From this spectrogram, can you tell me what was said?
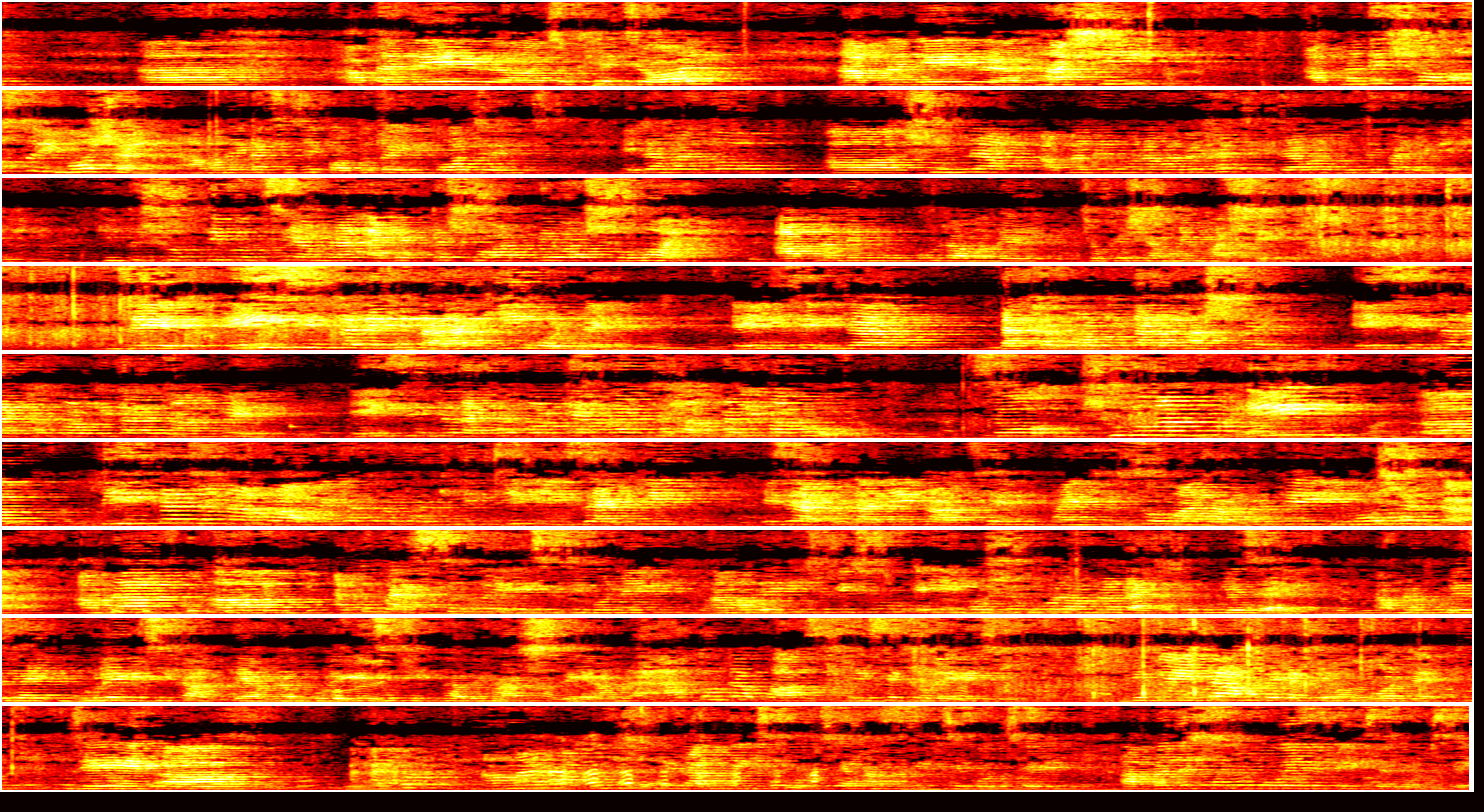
আপনাদের চোখের জল, আপনাদের হাসি, আপনাদের সমস্ত ইমোশন আমাদের কাছে যে কতটা ইম্পর্টেন্ট এটা হয়তো শুনলে আপনাদের মনে হবে হ্যাঁ এটা আবার হতে পারে নাকি? কিন্তু সত্যি বলছি, আমরা এক একটা শট দেওয়ার সময় আপনাদের মুখগুলো আমাদের চোখের সামনে ভাসে। যে এই সিনটা দেখে তারা কি বলবেন এই সিনটা দেখার পর কি তারা হাসবেন এই সিনটা দেখার পর কি তারা কাঁদবেন এই সিনটা দেখার পর কি আমরা একটা হাততালি পাবো? তো শুধুমাত্র এই দিনটার জন্য আমরা অপেক্ষা করে থাকি। ঠিক এক্স্যাক্টলি এই যে আপনি দাঁড়িয়ে কাটছেন থ্যাংক ইউ সো মাচ আপনার যে ইমোশনটা আমরা এত ব্যস্ত হয়ে গেছি জীবনে। আমাদের কিছু কিছু এই ইমোশনগুলো আমরা দেখাতে ভুলে যাই। আমরা ভুলে যাই, ভুলে গেছি কাঁদতে, আমরা ভুলে গেছি ঠিকভাবে হাসতে। আমরা এতটা ফাস্ট পেসে চলে গেছি। কিন্তু এটা আমাদের কাছে ইম্পর্টেন্ট যে এখন আমার আপনাদের সাথে কাঁদতে ইচ্ছে করছে হাসতে ইচ্ছে করছে আপনাদের সাথে বয়ে যেতে ইচ্ছে করছে।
